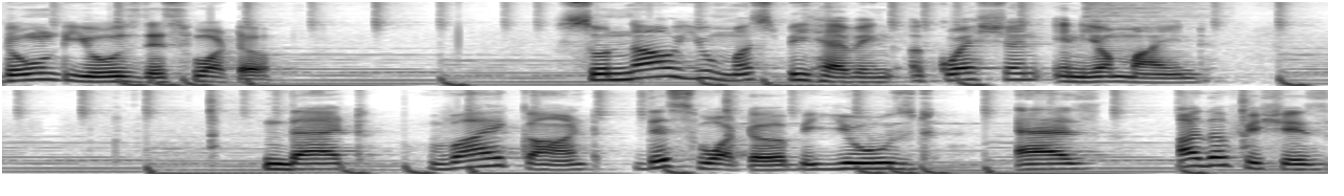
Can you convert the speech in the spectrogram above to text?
don't use this water. So now you must be having a question in your mind that why can't this water be used as other fishes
